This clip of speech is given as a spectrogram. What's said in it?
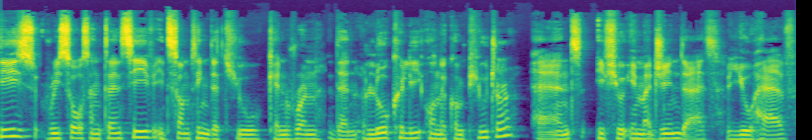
is resource intensive. It's something that you can run then locally on a computer. And if you imagine that you have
